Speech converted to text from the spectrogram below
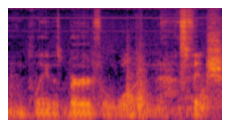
And play this bird for one. This finch.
